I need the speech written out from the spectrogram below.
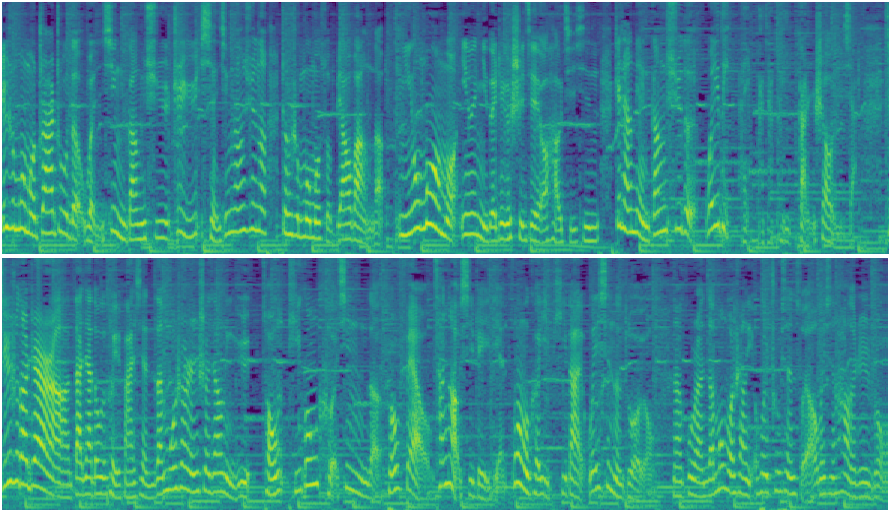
这是陌陌抓住的稳性刚需。至于显性刚需呢，正是陌陌所标榜的。你用陌陌，因为你对这个世界有好奇心，这两点刚需的威力，哎，大家可以感受一下。其实说到这儿啊，大家都可以发现，在陌生人社交领域，从提供可信的 profile 参考系这一点，陌陌可以替代微信的作用。那固然在陌陌上也会出现索要微信号的这种。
